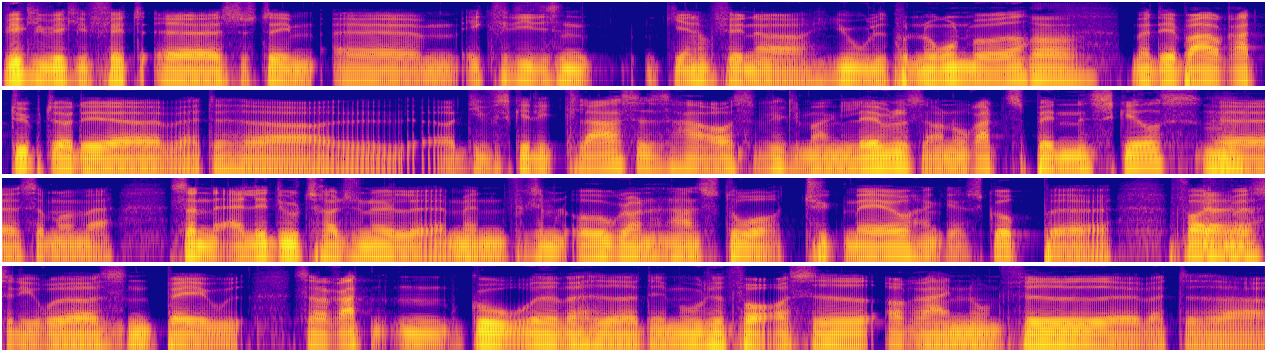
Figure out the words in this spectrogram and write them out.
Virkelig, virkelig fedt uh, system. Uh, ikke fordi det sådan genopfinder hjulet på nogen måder, Nå. men det er bare ret dybt, og det er, hvad det hedder, øh, og de forskellige classes har også virkelig mange levels, og nogle ret spændende skills, mm. øh, som er, sådan er lidt utraditionelle, men for eksempel Ogron, han har en stor, tyk mave, han kan skubbe øh, folk ja, ja. med, så de rører sådan bagud. Så er der ret mm, god, øh, hvad hedder det, mulighed for at sidde og regne nogle fede, øh, hvad det hedder,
